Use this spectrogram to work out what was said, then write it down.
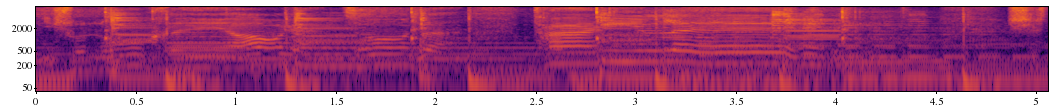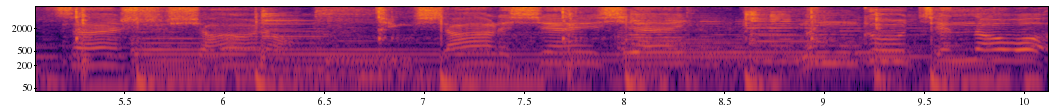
你说路很遥远，走的太累，实在是想要静下来歇一歇，能够见到我，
